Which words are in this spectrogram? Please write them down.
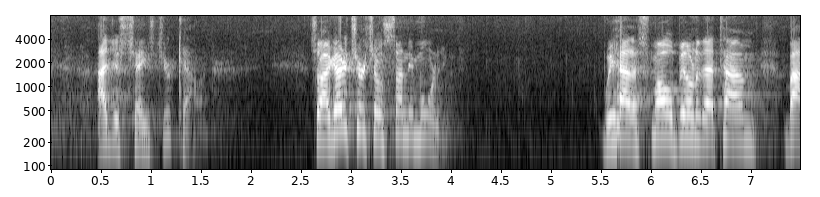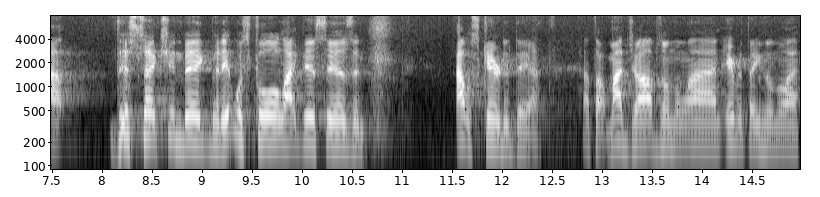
I just changed your calendar. So I go to church on Sunday morning. We had a small building at that time, about this section big, but it was full like this is, and I was scared to death. I thought, my job's on the line, everything's on the line.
